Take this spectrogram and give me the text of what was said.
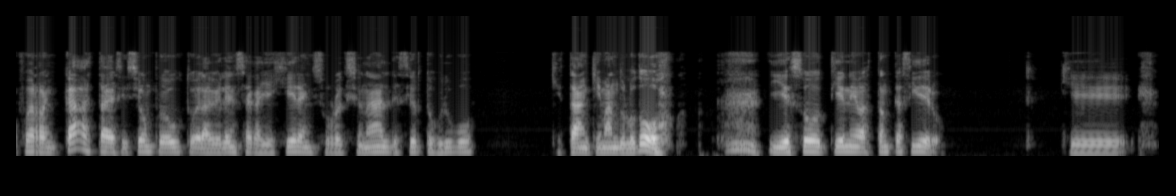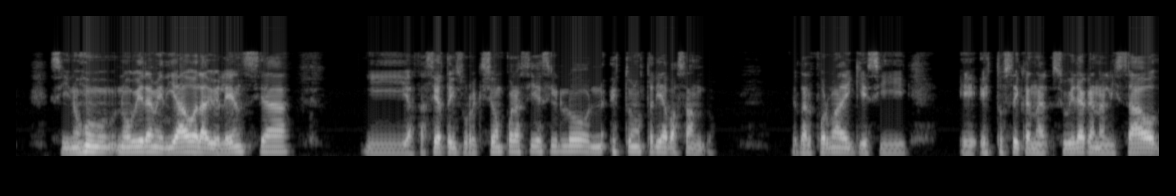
fue arrancada esta decisión producto de la violencia callejera insurreccional de ciertos grupos que estaban quemándolo todo. Y eso tiene bastante asidero. Que si no, no hubiera mediado la violencia y hasta cierta insurrección, por así decirlo, esto no estaría pasando. De tal forma de que si eh, esto se, se, hubiera canalizado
